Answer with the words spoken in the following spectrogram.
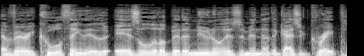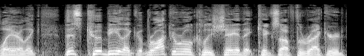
a very cool thing. There is a little bit of Nunoism in there. The guy's a great player. Like this could be like a rock and roll cliche that kicks off the record.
